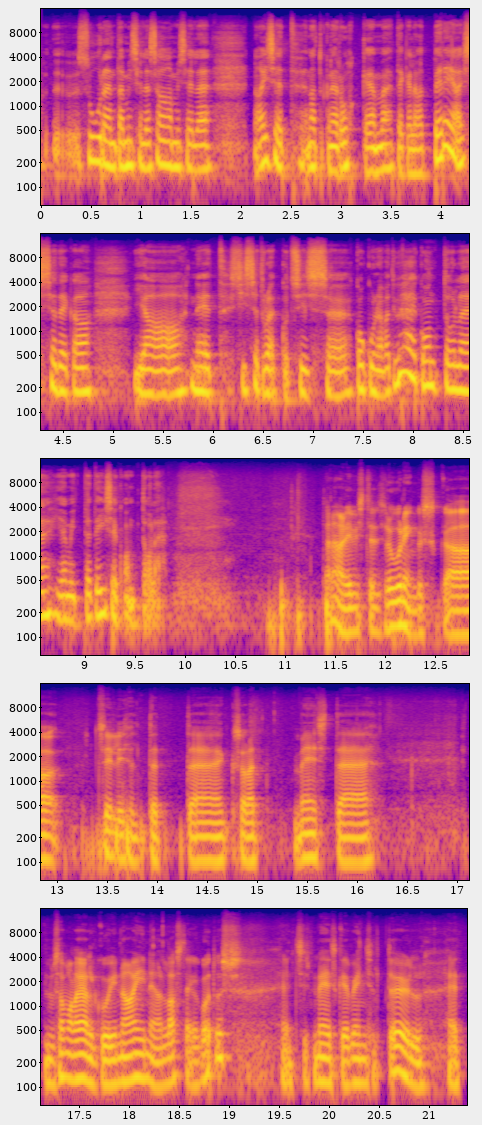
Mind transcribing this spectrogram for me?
äh, suurendamisele, saamisele. naised natukene rohkem tegelevad pereasjadega ja need sissetulekud siis äh, kogunevad ühe kontole ja mitte teise kontole. täna oli vist seal uuringus ka selliselt, et äh, eks ole meeste, ütleme samal ajal kui naine on lastega kodus, et siis mees käib endiselt tööl, et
